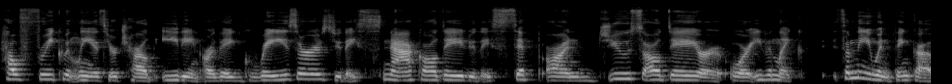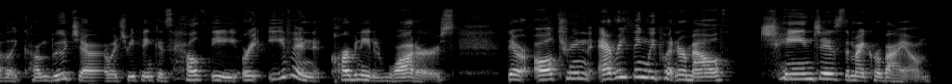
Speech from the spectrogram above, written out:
how frequently is your child eating? Are they grazers? Do they snack all day? Do they sip on juice all day? Or or even like something you wouldn't think of like kombucha which we think is healthy or even carbonated waters. They're altering everything we put in our mouth changes the microbiome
